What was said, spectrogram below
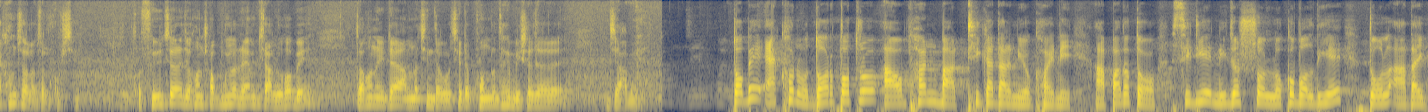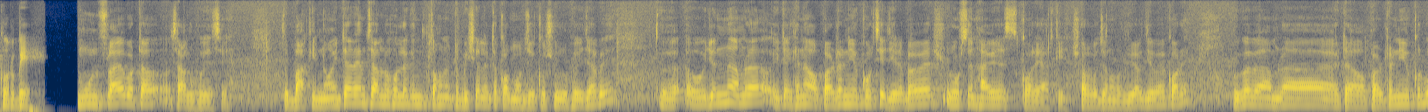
এখন চলাচল করছে। তো ফিউচারে যখন সবগুলো র্যাম্প চালু হবে, তখন এটা আমরা চিন্তা করছি এটা পনেরো থেকে বিশ হাজারে যাবে। তবে এখনও দরপত্র আহ্বান বা ঠিকাদার নিয়োগ হয়নি। আপাতত সিডিএ নিজস্ব লোকবল দিয়ে টোল আদায় করবে। মূল ফ্লাইওভারটা চালু হয়েছে। তো বাকি নয়টা র্যাম চালু হলে কিন্তু তখন একটা বিশাল একটা কর্মযোগ্য শুরু হয়ে যাবে। তো ওই জন্য আমরা এটা এখানে অপারেটর নিয়োগ করছি যেভাবে রোডস অ্যান্ড হাইওয়েজ করে আর কি সর্ব জনপদ বিভাগ যেভাবে করে ওইভাবে আমরা এটা অপারেটর নিয়োগ করব।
